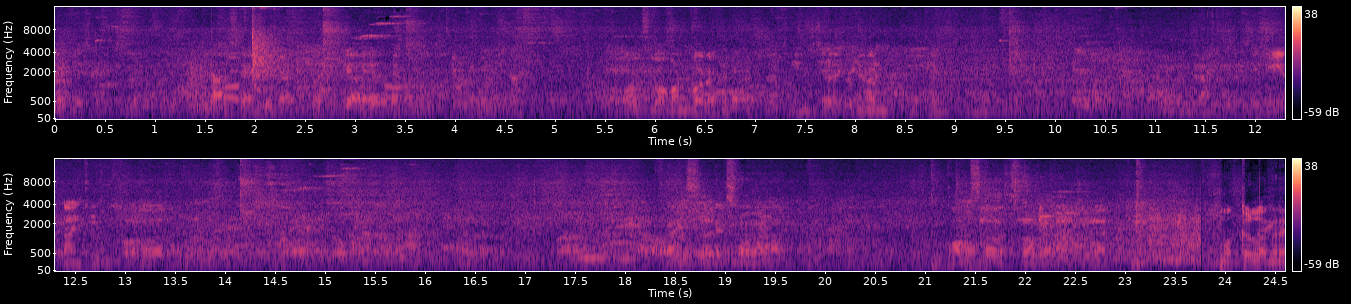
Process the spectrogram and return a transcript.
like this. Last time tried this. Yeah, yeah, uh, change the. You, can't change. Extra വേണോ എക്സ്ട്രാ അല്ലേ മക്കൾ അങ്ങനെ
